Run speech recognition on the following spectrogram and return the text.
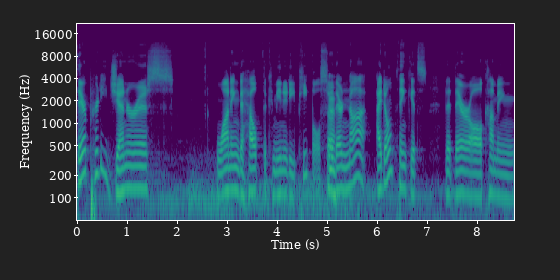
they're pretty generous, wanting to help the community people. So Yeah. they're not. I don't think it's that they're all coming,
